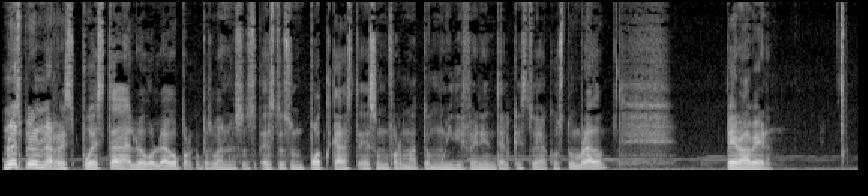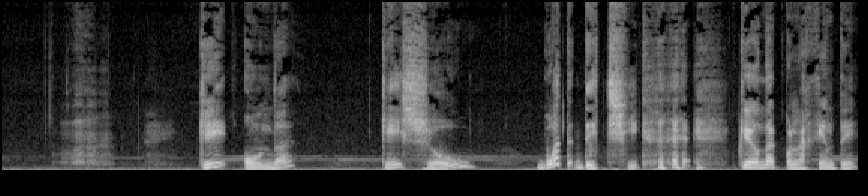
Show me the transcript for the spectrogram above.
No espero una respuesta luego, luego, porque pues bueno, esto es, un podcast, es un formato muy diferente al que estoy acostumbrado. Pero a ver, ¿qué onda? ¿Qué show? ¿What the chick? ¿Qué onda con la gente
